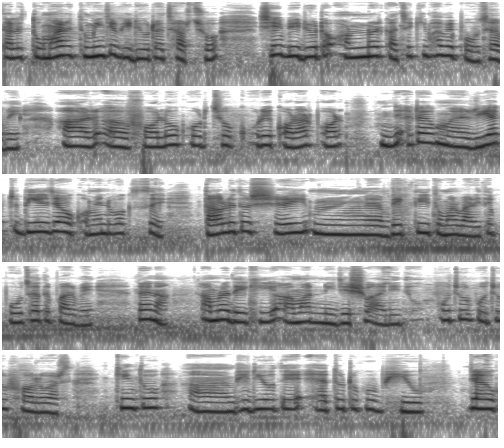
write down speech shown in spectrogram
তাহলে তোমার, তুমি যে ভিডিওটা ছাড়ছো, সেই ভিডিওটা অন্যের কাছে কীভাবে পৌঁছাবে? আর ফলো করছ, করে করার পর একটা রিয়াক্ট দিয়ে যাও কমেন্ট বক্সে তাহলে তো সেই ব্যক্তি তোমার বাড়িতে পৌঁছাতে পারবে, তাই না? আমরা দেখি আমার নিজস্ব আইডিতেও প্রচুর প্রচুর ফলোয়ার্স কিন্তু ভিডিওতে এতটুকু ভিউ যাই হোক,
